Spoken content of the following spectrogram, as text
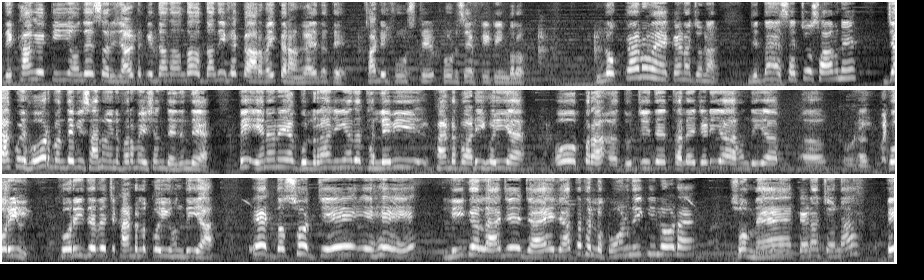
ਦੇਖਾਂਗੇ ਕੀ ਆਉਂਦੇ ਇਸ ਰਿਜ਼ਲਟ ਕਿਦਾਂ ਦਾ ਆਉਂਦਾ ਉਦਾਂ ਦੀ ਫਿਰ ਕਾਰਵਾਈ ਕਰਾਂਗਾ ਇਹਦੇ ਤੇ ਸਾਡੀ ਫੂਡ ਫੂਡ ਸੇਫਟੀ ਟੀਮ ਵੱਲੋਂ। ਲੋਕਾਂ ਨੂੰ ਐ ਕਹਿਣਾ ਚਾਹੁੰਦਾ ਜਿੱਦਾਂ ਐਸਐਚਓ ਸਾਹਿਬ ਨੇ ਜਾਂ ਕੋਈ ਹੋਰ ਬੰਦੇ ਵੀ ਸਾਨੂੰ ਇਨਫੋਰਮੇਸ਼ਨ ਦੇ ਦਿੰਦੇ ਆ ਵੀ ਇਹਨਾਂ ਨੇ ਆ ਗੁੱਲਰਾਂ ਜੀਆਂ ਦੇ ਥੱਲੇ ਵੀ ਖੰਡ ਪਾੜੀ ਹੋਈ ਆ ਉਹ ਪਰਾ- ਦੂਜੀ ਦੇ ਥੱਲੇ ਜਿਹੜੀ ਆ ਹੁੰਦੀ ਆ ਅ, ਖੋਰੀ ਖੋਰੀ ਦੇ ਵਿੱਚ ਖੰਡ ਲਕੋਈ ਹੁੰਦੀ ਆ ਇਹ ਦੱਸੋ, ਜੇ ਇਹ ਲੀਗਲ ਆ, ਜੇ ਜਾਇਜ਼ ਆ, ਤਾਂ ਫਿਰ ਲੁਕਾਉਣ ਦੀ ਕੀ ਲੋੜ ਹੈ ਸੋ ਮੈਂ ਕਹਿਣਾ ਚਾਹੁੰਦਾ ਵੀ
